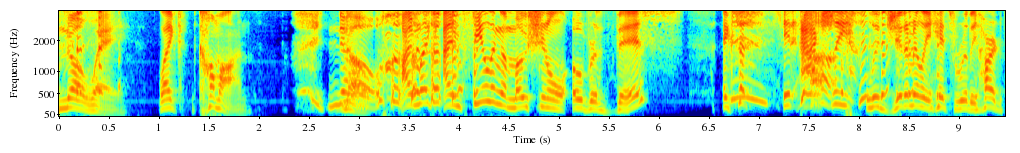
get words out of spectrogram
no way. Like come on. no. I'm like I'm feeling emotional over this. Except it actually legitimately hits really hard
